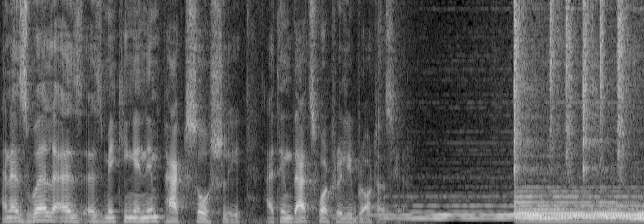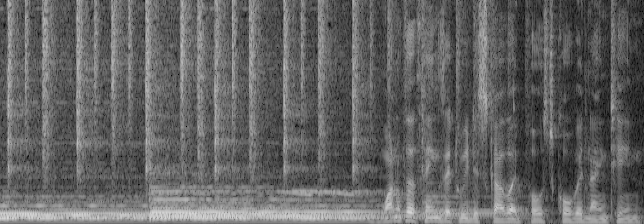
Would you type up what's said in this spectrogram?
and as well as, as making an impact socially, I think that's what really brought us here. One of the things that we discovered post COVID 19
